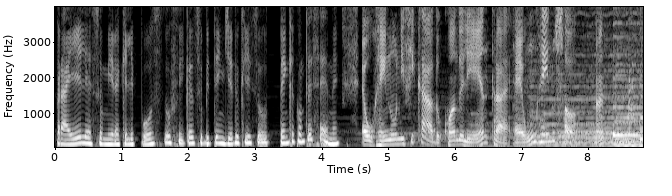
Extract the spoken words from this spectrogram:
Para ele assumir aquele posto, fica subtendido que isso tem que acontecer, né? É o reino unificado. Quando ele entra, é um reino só, né?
